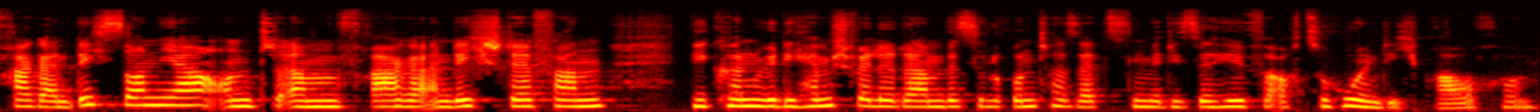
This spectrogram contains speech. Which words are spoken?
Frage an dich, Sonja, und ähm, Frage an dich, Stefan. Wie können wir die Hemmschwelle da ein bisschen runtersetzen, mir diese Hilfe auch zu holen, die ich brauche?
